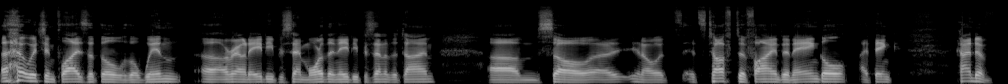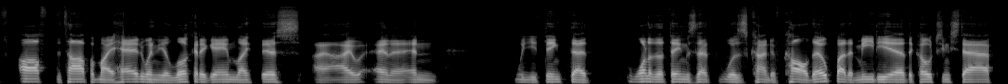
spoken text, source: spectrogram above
uh, which implies that they'll they'll win uh, around eighty percent more than eighty percent of the time. Um, so uh, you know it's it's tough to find an angle. I think kind of off the top of my head when you look at a game like this, I, I and and when you think that one of the things that was kind of called out by the media, the coaching staff,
